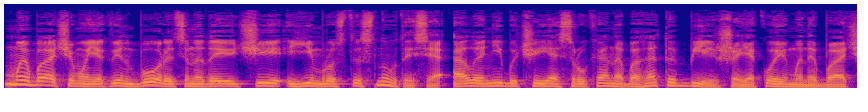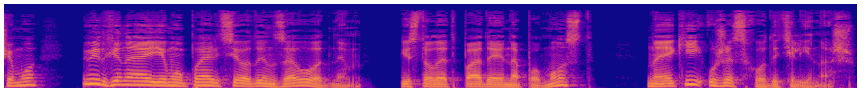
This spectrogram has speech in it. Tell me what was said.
Ми бачимо, як він бореться, не даючи їм розтиснутися, але ніби чиясь рука набагато більша, якої ми не бачимо, відгинає йому пальці один за одним. Пістолет падає на помост, на який уже сходить лінош.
